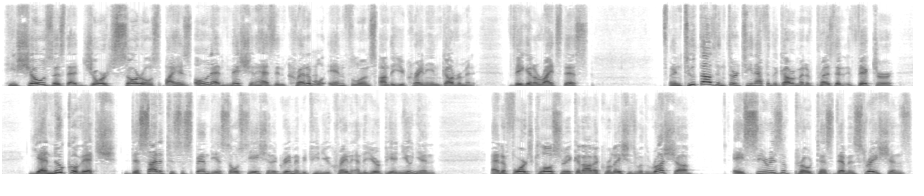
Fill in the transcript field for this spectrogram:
he shows us that George Soros, by his own admission, has incredible influence on the Ukrainian government. Vigano writes this. In 2013, after the government of President Viktor Yanukovych decided to suspend the association agreement between Ukraine and the European Union and to forge closer economic relations with Russia, a series of protest demonstrations,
